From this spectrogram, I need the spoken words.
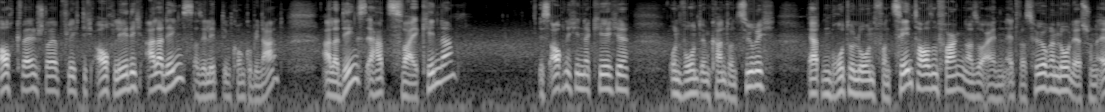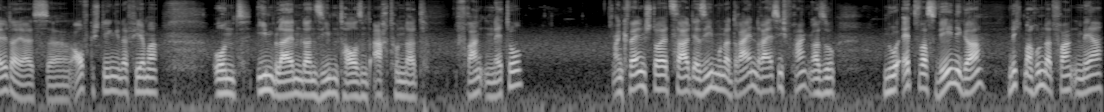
auch quellensteuerpflichtig, auch ledig. Allerdings, also er lebt im Konkubinat, allerdings, er hat zwei Kinder, ist auch nicht in der Kirche und wohnt im Kanton Zürich. Er hat einen Bruttolohn von 10.000 Franken, also einen etwas höheren Lohn. Er ist schon älter, er ist äh, aufgestiegen in der Firma. Und ihm bleiben dann 7.800 Franken netto. An Quellensteuer zahlt er 733 Franken, also nur etwas weniger, nicht mal 100 Franken mehr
